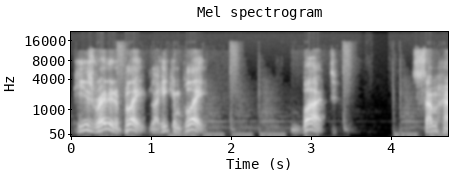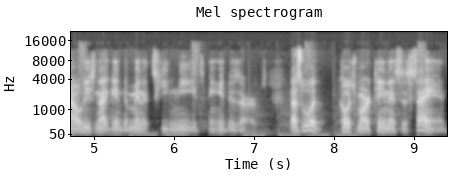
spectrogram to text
he's ready to play, like he can play. But somehow he's not getting the minutes he needs and he deserves. That's what Coach Martinez is saying,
